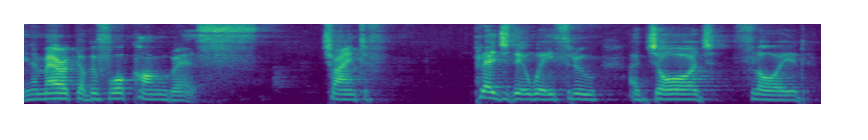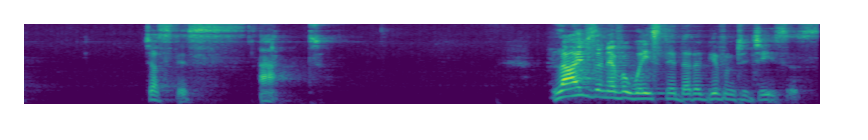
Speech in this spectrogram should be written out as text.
in America before Congress, trying to f- pledge their way through a George Floyd Justice Act. Lives are never wasted that are given to Jesus.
